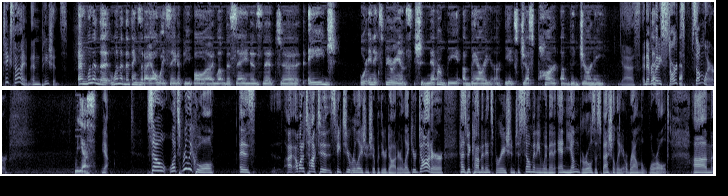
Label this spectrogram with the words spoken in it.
takes time and patience. And one of the one of the things that I always say to people, I love this saying, is that uh, age or inexperience should never be a barrier. It's just part of the journey. Yes, and everybody starts somewhere. Yes. Yeah. So what's really cool is I, I, want to talk to speak to your relationship with your daughter. Like your daughter has become an inspiration to so many women and young girls, especially around the world. Um,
